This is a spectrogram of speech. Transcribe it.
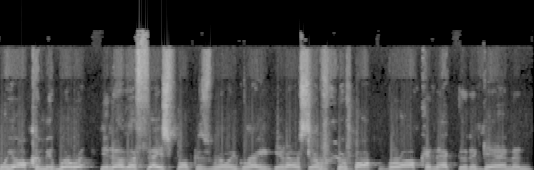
we all commit. We're you know the Facebook is really great, you know, so we're all, we're all connected again, and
